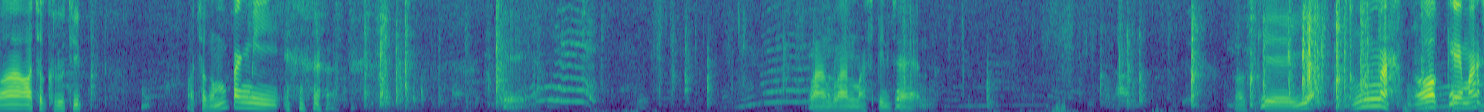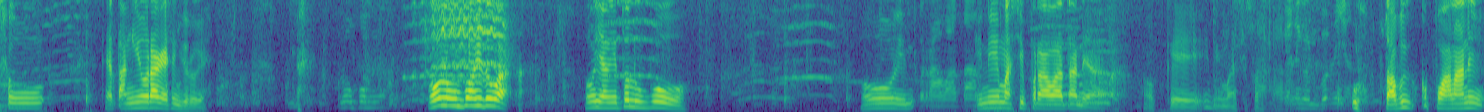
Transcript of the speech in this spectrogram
Wah, ojo gerudit, ojo ngempeng mi. Oke. Pelan-pelan mas pincen. Oke, iya. Nah, oke masuk. Kayak tangi ora kayak sing jero kayak. Oh, lumpuh itu, Pak. Oh, yang itu lumpuh. Oh, ini, ini masih perawatan ya. Oke, ini masih perawatan. Uh, tapi kepalanya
